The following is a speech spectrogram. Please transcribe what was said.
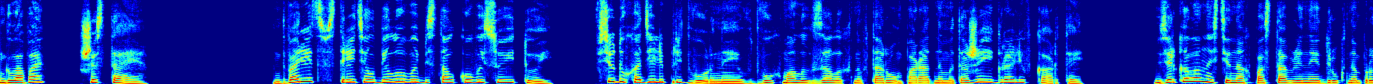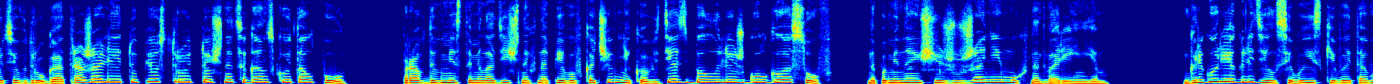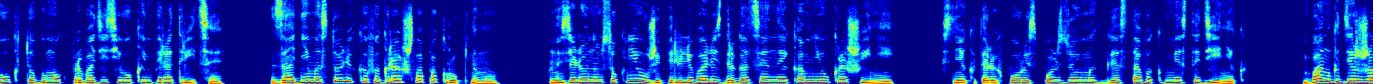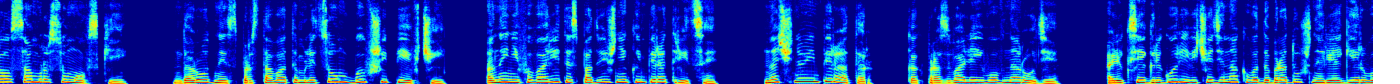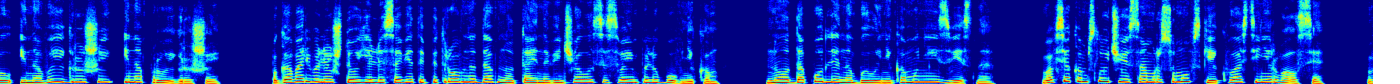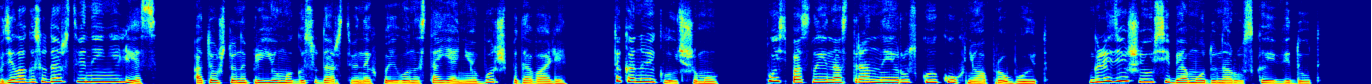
Глава шестая. Дворец встретил Белова бестолковой суетой. Всюду ходили придворные, в двух малых залах на втором парадном этаже играли в карты. Зеркала на стенах, поставленные друг напротив друга, отражали эту пеструю, точно цыганскую толпу. Правда, вместо мелодичных напевов кочевников здесь был лишь гул голосов, напоминающий жужжание мух над вареньем. Григорий огляделся, выискивая того, кто бы мог проводить его к императрице. За одним из столиков игра шла по-крупному. На зеленом сукне уже переливались драгоценные камни украшений, с некоторых пор используемых для ставок вместо денег. Банк держал сам Расумовский, дородный, с простоватым лицом, бывший певчий, а ныне фаворит и сподвижник императрицы. Ночной император, как прозвали его в народе. Алексей Григорьевич одинаково добродушно реагировал и на выигрыши, и на проигрыши. Поговаривали, что Елисавета Петровна давно тайно венчалась со своим полюбовником, но доподлинно было никому неизвестно. Во всяком случае, сам Расумовский к власти не рвался, в дела государственные не лез, а то, что на приемах государственных по его настоянию борщ подавали, так оно и к лучшему. Пусть послы иностранные русскую кухню опробуют. Глядишь, и у себя моду на русское введут.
